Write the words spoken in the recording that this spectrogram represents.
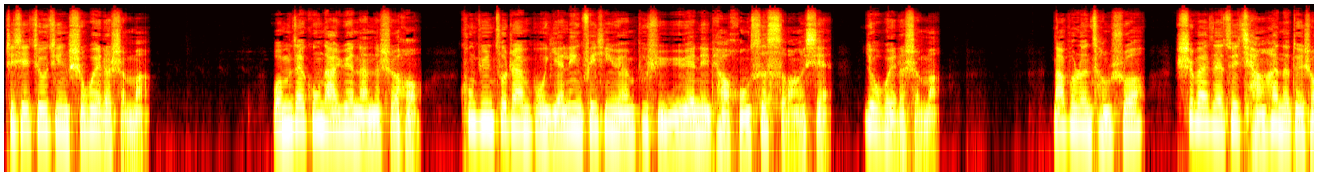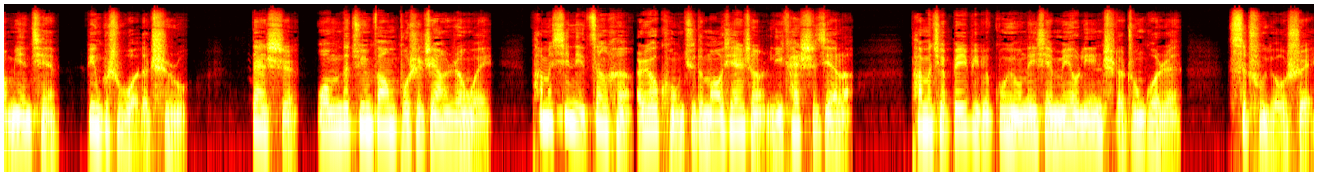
这些究竟是为了什么？我们在攻打越南的时候，空军作战部严令飞行员不许逾越那条红色死亡线，又为了什么？拿破仑曾说：“失败在最强悍的对手面前，并不是我的耻辱。”但是我们的军方不是这样认为，他们心里憎恨而又恐惧的毛先生离开世界了，他们却卑鄙地雇佣那些没有廉耻的中国人，四处游说。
